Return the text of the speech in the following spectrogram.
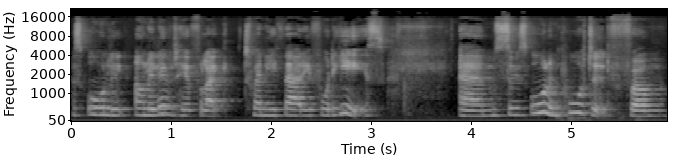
has only only lived here for like 20 30 40 years um, so it's all imported from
